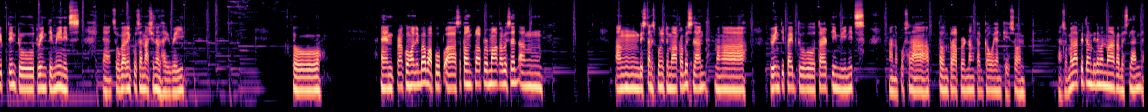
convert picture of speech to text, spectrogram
15 to 20 minutes. Yan, so galing po sa National Highway. So and pra- kung halimbawa po ah, sa town proper mga kabisland ang ang distance po nito mga kabisland mga 25 to 30 minutes ano po sa town proper ng Tagkawayan, Quezon. Yan, so malapit lang din naman mga kabisland.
